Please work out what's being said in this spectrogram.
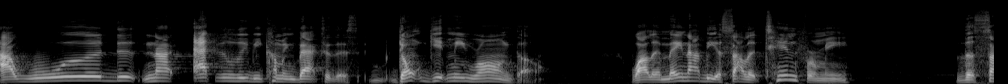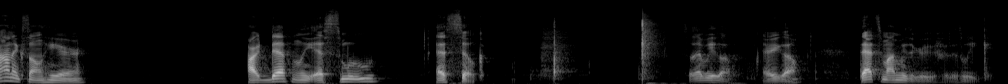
I would not actively be coming back to this. Don't get me wrong though. While it may not be a solid 10 for me, the sonics on here are definitely as smooth as silk. So there we go. There you go. That's my music review for this week.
